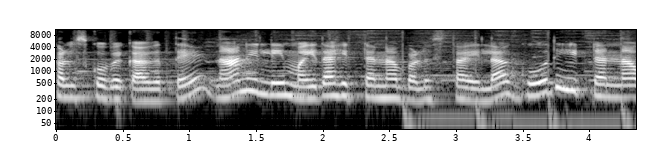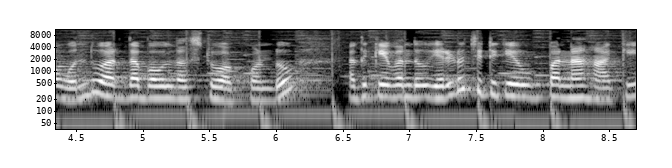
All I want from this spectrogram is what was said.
ಕಳಿಸ್ಕೋಬೇಕಾಗುತ್ತೆ. ನಾನಿಲ್ಲಿ ಮೈದಾ ಹಿಟ್ಟನ್ನು ಬಳಸ್ತಾ ಇಲ್ಲ. ಗೋಧಿ ಹಿಟ್ಟನ್ನು ಒಂದು ಅರ್ಧ ಬೌಲ್ನಷ್ಟು ಹಾಕ್ಕೊಂಡು ಅದಕ್ಕೆ ಒಂದು ಎರಡು ಚಿಟಿಕೆ ಉಪ್ಪನ್ನು ಹಾಕಿ,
